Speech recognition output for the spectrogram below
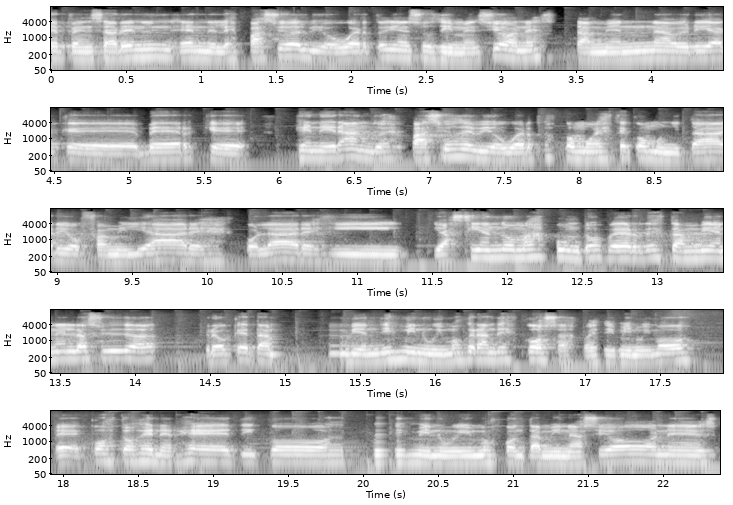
de pensar en, el espacio del biohuerto y en sus dimensiones, también habría que ver que generando espacios de biohuertos como este comunitario, familiares, escolares y, y haciendo más puntos verdes también en la ciudad, creo que también disminuimos grandes cosas, pues disminuimos eh, costos energéticos, disminuimos contaminaciones,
